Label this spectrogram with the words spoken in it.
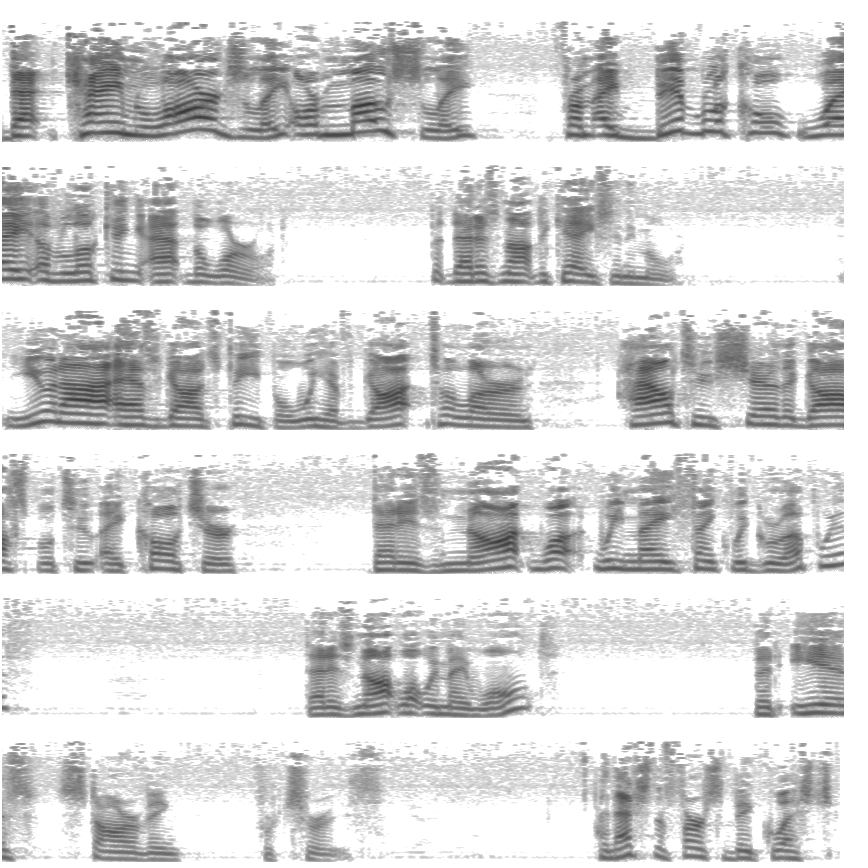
that came largely or mostly from a biblical way of looking at the world. But that is not the case anymore. You and I, as God's people, we have got to learn how to share the gospel to a culture that is not what we may think we grew up with, that is not what we may want, but is starving for truth. And that's the first big question.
